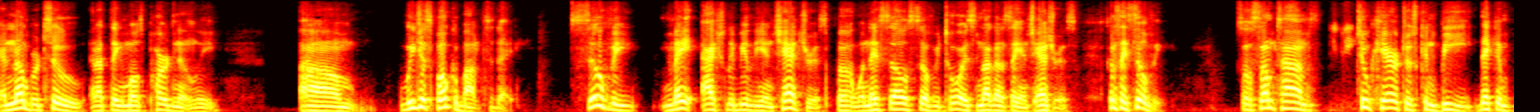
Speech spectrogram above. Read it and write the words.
And number two, and I think most pertinently, um, we just spoke about it today. Sylvie may actually be the enchantress, but when they sell Sylvie toys, it's not going to say enchantress. It's going to say Sylvie. So sometimes two characters can be they can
